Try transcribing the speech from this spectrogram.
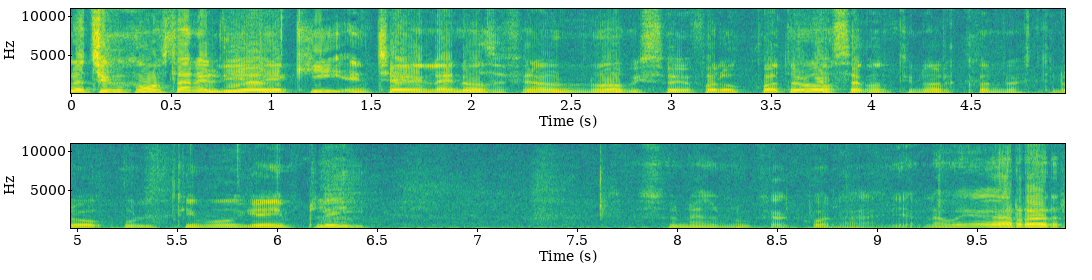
Hola chicos, ¿cómo están? El día de hoy aquí en Chave Online vamos a final un nuevo episodio de Fallout 4 Vamos a continuar con nuestro último gameplay. Es una nuca cola, ya la voy a agarrar.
